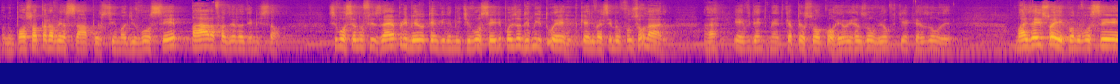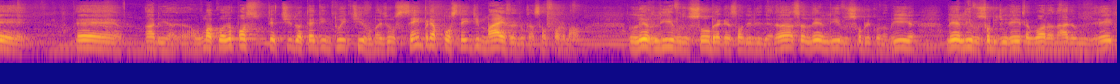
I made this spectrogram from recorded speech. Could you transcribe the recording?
Eu não posso atravessar por cima de você para fazer a demissão. Se você não fizer, primeiro eu tenho que demitir você e depois eu demito ele, porque ele vai ser meu funcionário. Né? E evidentemente que a pessoa correu e resolveu o que tinha que resolver. Mas é isso aí, quando você. É, sabe, alguma coisa eu posso ter tido até de intuitivo, mas eu sempre apostei demais na educação formal. Ler livros sobre a questão de liderança, ler livros sobre economia, ler livros sobre direito agora na área do direito,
